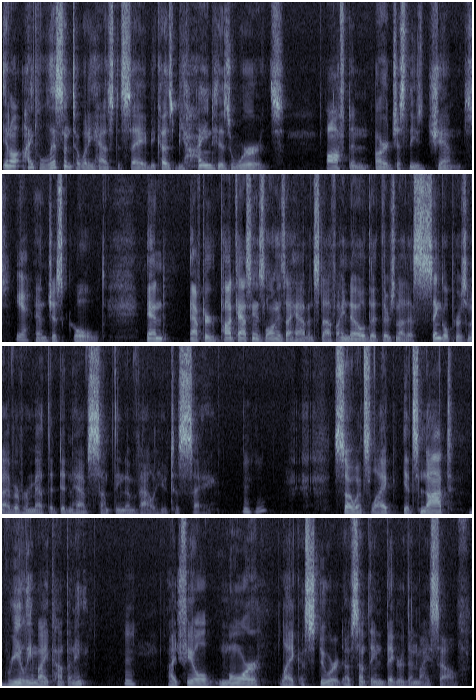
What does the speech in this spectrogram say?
you know, I listen to what he has to say because behind his words often are just these gems Yeah. and just gold. And after podcasting as long as I have and stuff, I know that there's not a single person I've ever met that didn't have something of value to say. Mm-hmm. So it's like it's not really my company. Hmm. I feel more like a steward of something bigger than myself.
